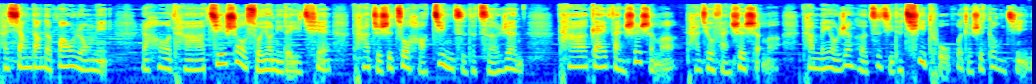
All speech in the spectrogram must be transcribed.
他相当的包容你，然后他接受所有你的一切，他只是做好镜子的责任，他该反射什么他就反射什么，他没有任何自己的企图或者是动机。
